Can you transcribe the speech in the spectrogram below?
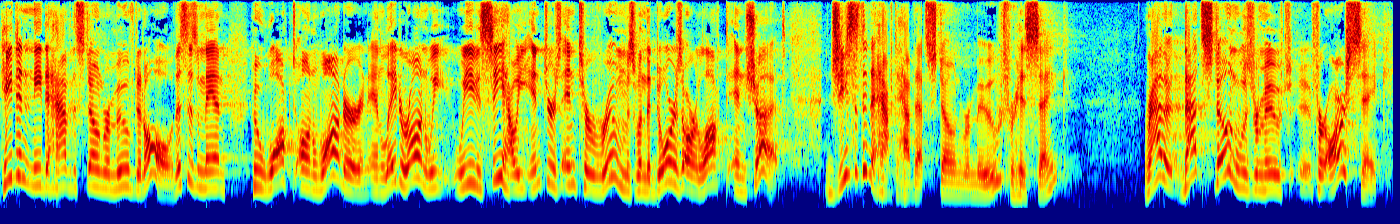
he didn't need to have the stone removed at all. This is a man who walked on water, and, and later on, we, we even see how he enters into rooms when the doors are locked and shut. Jesus didn't have to have that stone removed for his sake. Rather, that stone was removed uh, for our sake.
